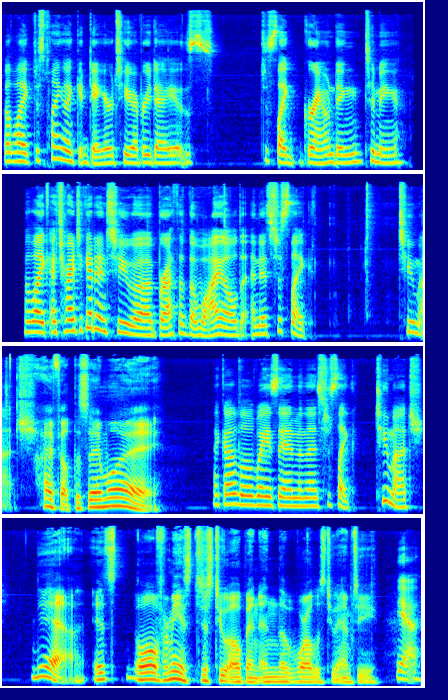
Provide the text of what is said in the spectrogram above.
But like just playing like a day or two every day is just like grounding to me. But like I tried to get into uh, Breath of the Wild, and it's just like too much. I felt the same way. I got a little ways in, and then it's just like too much. Yeah. It's well for me it's just too open and the world is too empty. Yeah.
